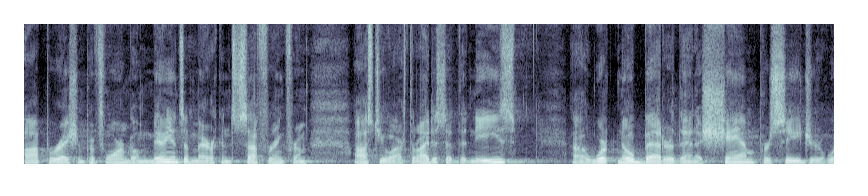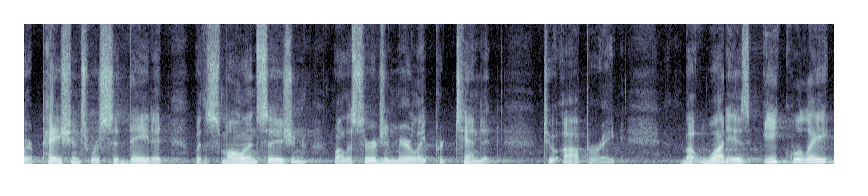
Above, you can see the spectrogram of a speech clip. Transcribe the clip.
operation performed on millions of Americans suffering from osteoarthritis of the knees uh, worked no better than a sham procedure where patients were sedated with a small incision while the surgeon merely pretended to operate. But what is equally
